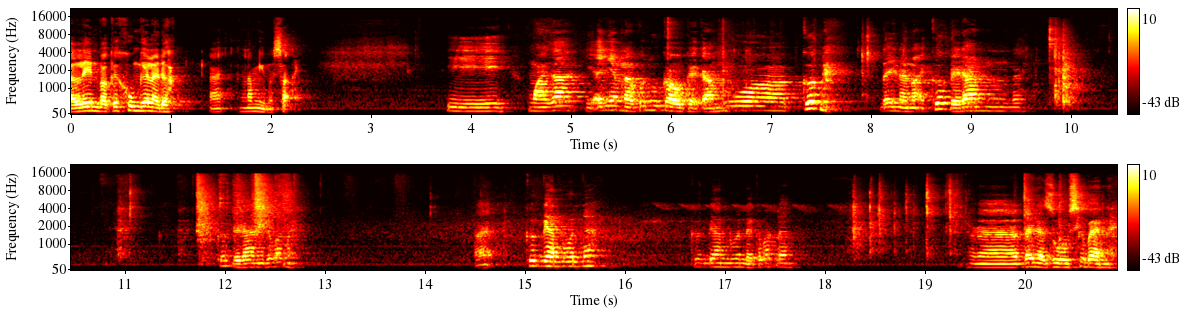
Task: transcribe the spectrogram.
uh, lên vào cái khung kia là được. Đấy, 5 nghìn một sợi. Thì ngoài ra thì anh em nào có nhu cầu kể cả mua cước này đây là loại cước để đan đây. Cước để đan các bác này. Đấy, cước đen luôn nhá. Cước đen luôn để các bác đan. Đây là dù siêu bền này.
